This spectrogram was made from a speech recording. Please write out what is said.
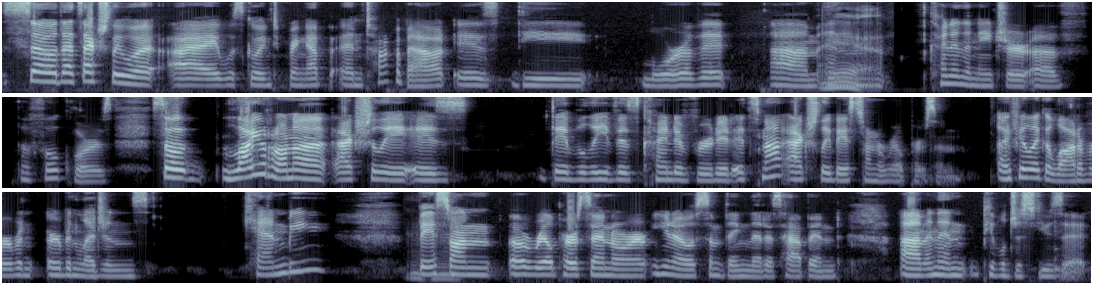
So that's actually what I was going to bring up and talk about is the lore of it um, and Yeah. kind of the nature of the folklores. So La Llorona actually is, they believe, is kind of rooted. It's not actually based on a real person. I feel like a lot of urban urban legends can be based Mhm. on a real person or you know something that has happened um, and then people just use it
